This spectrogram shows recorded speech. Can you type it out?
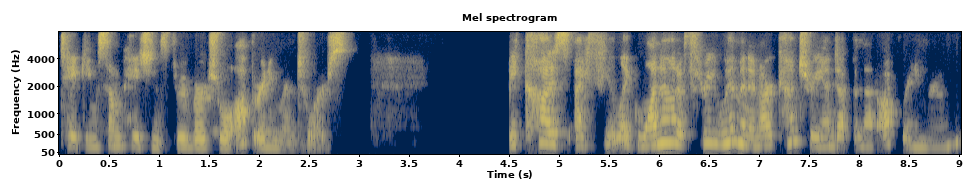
taking some patients through virtual operating room tours because I feel like one out of three women in our country end up in that operating room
